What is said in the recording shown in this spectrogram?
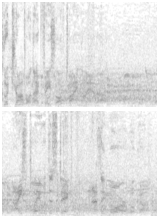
Good job on that face-off, tying the man up. Nice play with the stick. Nothing more will come.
